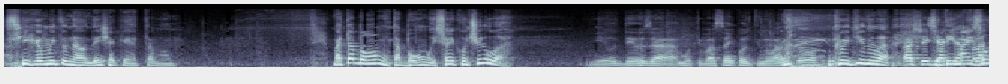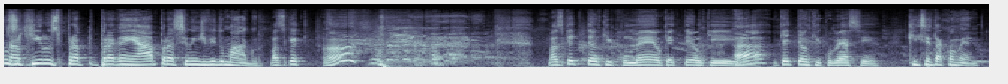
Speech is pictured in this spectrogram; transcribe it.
Estica muito não, deixa quieto, tá bom. Mas tá bom, tá bom. Isso aí, continua. Meu Deus, a motivação é continuar só. Continua. Achei que Você tem mais falar 11 tá- quilos pra, pra ganhar pra ser um indivíduo magro. Mas o que que... Hã? Mas o que que tenho que comer? O que que tenho que... Ah? O que que tenho que comer assim? O que, que você tá comendo?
